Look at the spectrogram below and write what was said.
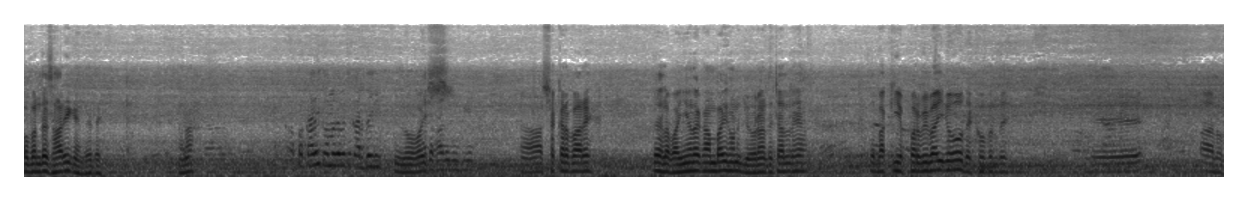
ਉਹ ਬੰਦੇ ਸਾਰੇ ਹੀ ਕਹਿੰਦੇ ਤੇ ਹਨਾ? ਆਪਾਂ ਕਾਲੀ ਕੰਮ ਦੇ ਵਿੱਚ ਕਰਦੇ ਨਹੀਂ। ਲੋ ਬਾਈ। ਦਿਖਾ ਦੇ ਬੂਬੀਆਂ ਹਾਂ ਸ਼ੱਕਰ ਪਾਰੇ। ਤੇ ਹਲਵਾਈਆਂ ਦਾ ਕੰਮ ਬਾਈ, ਹੁਣ ਜ਼ੋਰਾਂ ਤੇ ਚੱਲ ਰਿਹਾ। ਤੇ ਬਾਕੀ ਉੱਪਰ ਵੀ ਬਾਈ, ਉਹ ਦੇਖੋ ਬੰਦੇ। ਤੇ ਆ ਲੋ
